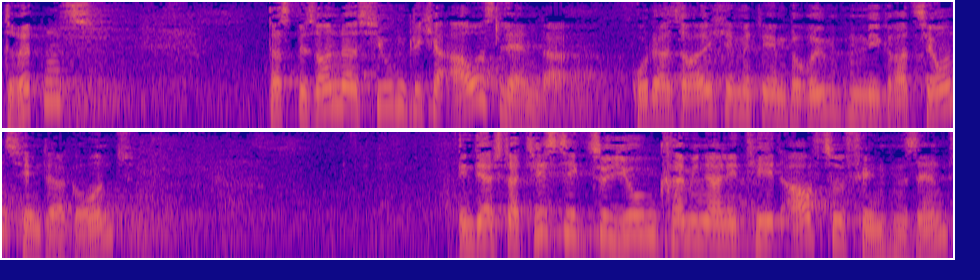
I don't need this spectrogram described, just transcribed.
Drittens, dass besonders jugendliche Ausländer oder solche mit dem berühmten Migrationshintergrund in der Statistik zur Jugendkriminalität aufzufinden sind,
